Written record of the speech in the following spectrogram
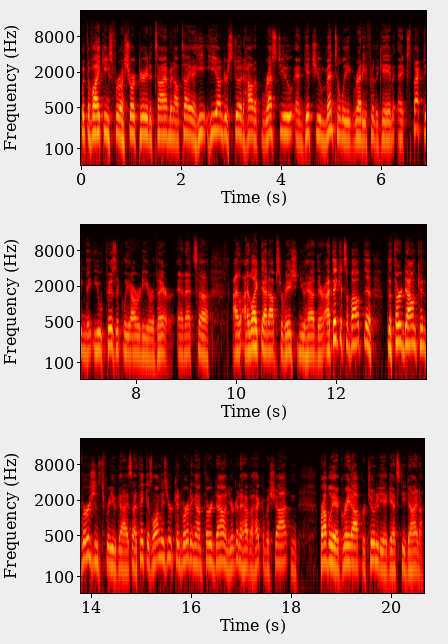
with the Vikings for a short period of time, and I'll tell you, he he understood how to rest you and get you mentally ready for the game, expecting that you physically already are there, and that's. Uh, I, I like that observation you had there. I think it's about the the third down conversions for you guys. I think as long as you're converting on third down, you're going to have a heck of a shot and probably a great opportunity against Edina.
